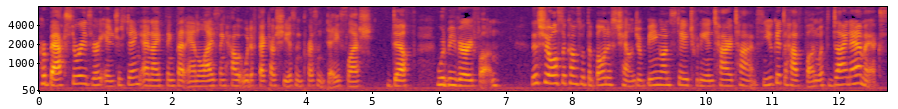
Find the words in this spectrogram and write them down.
Her backstory is very interesting, and I think that analyzing how it would affect how she is in present day slash death would be very fun. This show also comes with the bonus challenge of being on stage for the entire time, so you get to have fun with the dynamics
